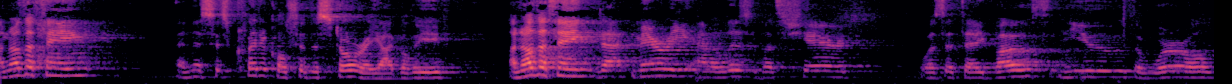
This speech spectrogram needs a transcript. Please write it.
Another thing, and this is critical to the story, I believe, another thing that Mary and Elizabeth shared was that they both knew the world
